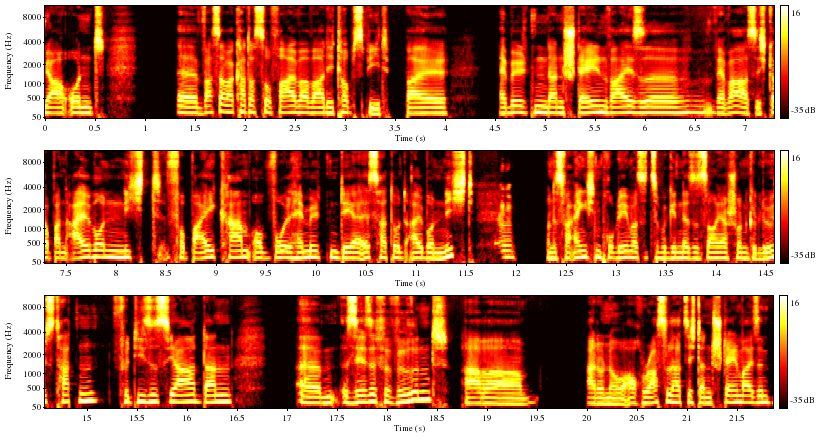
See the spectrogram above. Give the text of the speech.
Ja, und äh, was aber katastrophal war, war die Topspeed, weil Hamilton dann stellenweise, wer war es? Ich glaube, an Albon nicht vorbeikam, obwohl Hamilton DRS hatte und Albon nicht. Mhm. Und es war eigentlich ein Problem, was sie zu Beginn der Saison ja schon gelöst hatten für dieses Jahr dann. Ähm, sehr, sehr verwirrend, aber I don't know, auch Russell hat sich dann stellenweise ein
